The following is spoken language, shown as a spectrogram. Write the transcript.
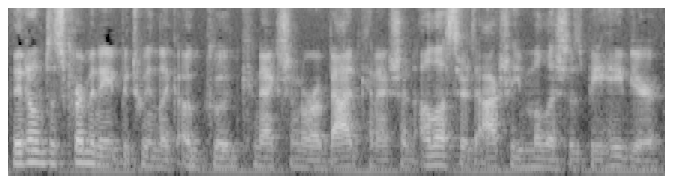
They don't discriminate between like a good connection or a bad connection unless there's actually malicious behavior.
